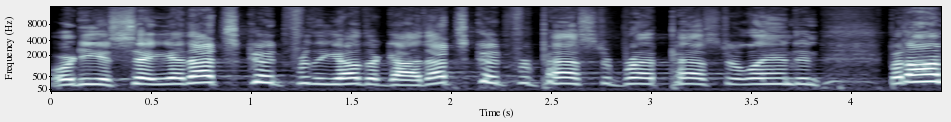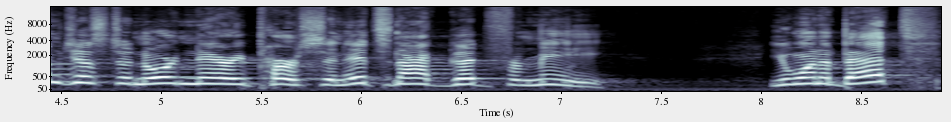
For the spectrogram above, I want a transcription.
Or do you say, yeah, that's good for the other guy, that's good for Pastor Brett, Pastor Landon, but I'm just an ordinary person. It's not good for me. You want to bet?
